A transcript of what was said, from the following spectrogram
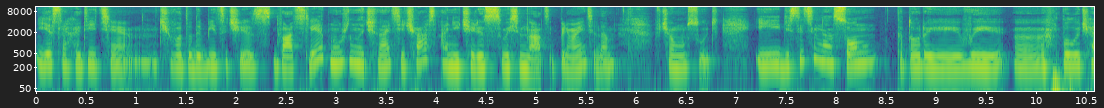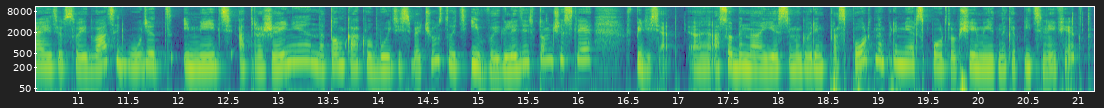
Если хотите чего-то добиться через 20 лет, нужно начинать сейчас, а не через 18, понимаете, да? В чем суть? И действительно, сон, который вы э, получаете в свои 20, будет иметь отражение на том, как вы будете себя чувствовать и выглядеть в том числе в 50. Э, особенно если мы говорим про спорт, например, спорт вообще имеет накопительный эффект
